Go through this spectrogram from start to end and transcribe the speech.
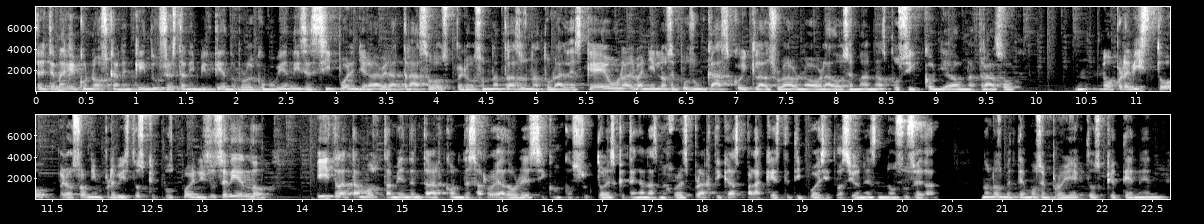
El tema de que conozcan en qué industria están invirtiendo, porque como bien dices, sí pueden llegar a haber atrasos, pero son atrasos naturales. Que un albañil no se puso un casco y clausuraron la obra dos semanas, pues sí conlleva un atraso no previsto, pero son imprevistos que pues, pueden ir sucediendo. Y tratamos también de entrar con desarrolladores y con constructores que tengan las mejores prácticas para que este tipo de situaciones no sucedan. No nos metemos en proyectos que tienen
